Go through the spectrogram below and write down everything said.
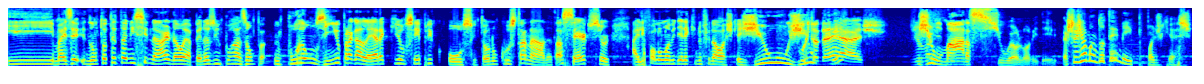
E mas eu não tô tentando ensinar, não, é apenas um empurrazão, empurrãozinho pra galera que eu sempre ouço, então não custa nada, tá certo, senhor? Aí ele falou o nome dele aqui no final, acho que é Gil, Gil, Custa 10 reais. Gil Márcio é o nome dele. Acho que já mandou até e-mail pro podcast.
